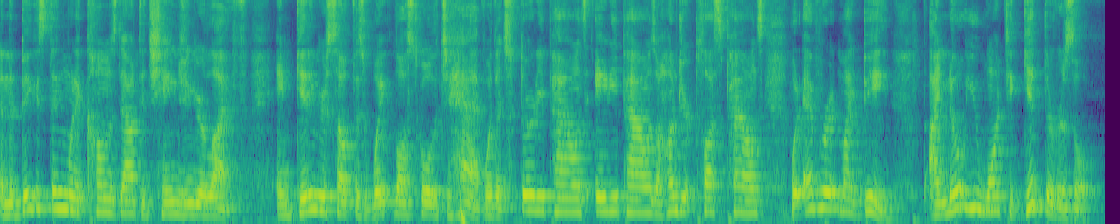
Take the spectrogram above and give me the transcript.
And the biggest thing when it comes down to changing your life and getting yourself this weight loss goal that you have, whether it's 30 pounds, 80 pounds, 100 plus pounds, whatever it might be, I know you want to get the result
